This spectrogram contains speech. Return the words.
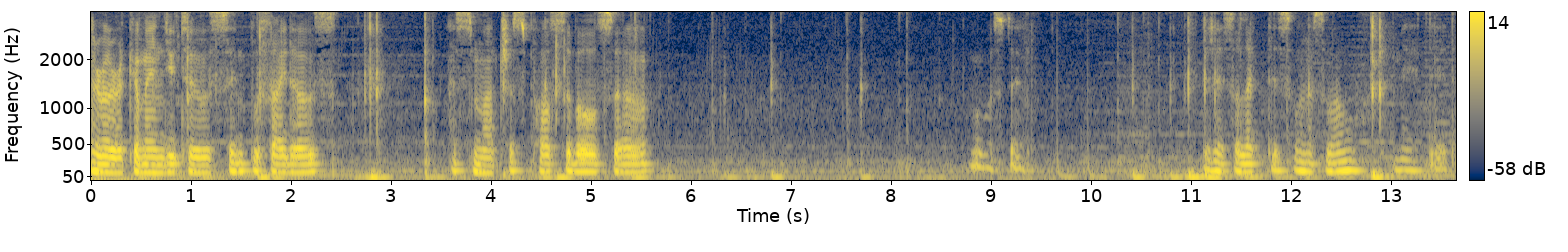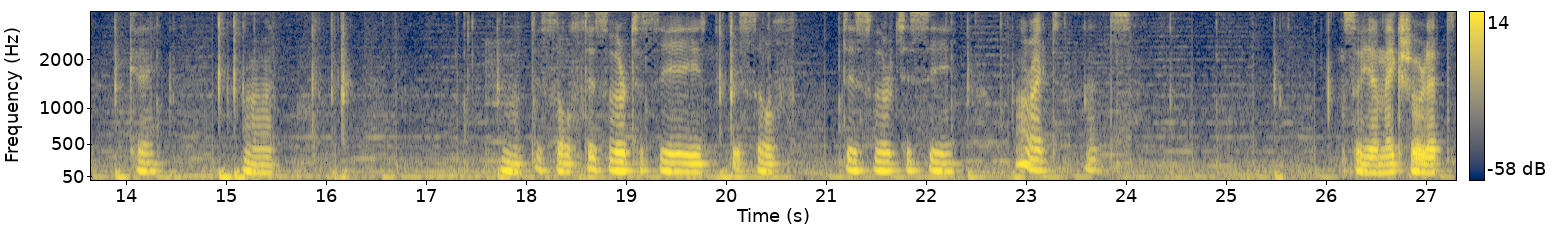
I will recommend you to simplify those as much as possible. So, what was that? Did I select this one as well? I may have did. Okay. Uh, dissolve this vertex, dissolve this vertex. Alright, so yeah, make sure that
